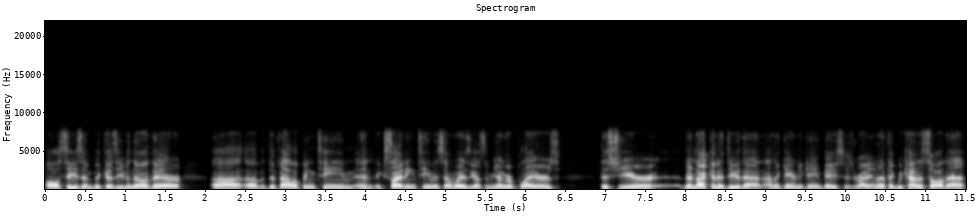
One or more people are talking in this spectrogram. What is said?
all season because even though they're uh, a developing team and exciting team in some ways, they got some younger players this year. They're not going to do that on a game-to-game basis, right? And I think we kind of saw that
